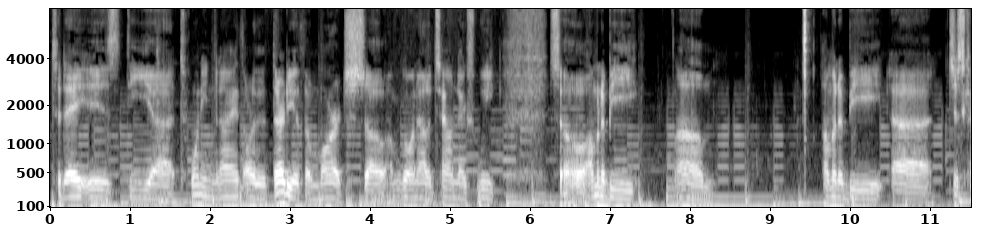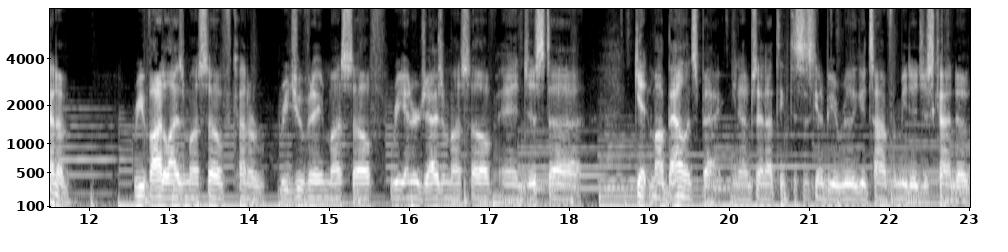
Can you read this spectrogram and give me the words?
Today is the uh, 29th or the 30th of March, so I'm going out of town next week. So I'm gonna be, um, I'm gonna be uh, just kind of revitalizing myself, kind of rejuvenating myself, re-energizing myself, and just uh, getting my balance back. You know what I'm saying? I think this is going to be a really good time for me to just kind of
